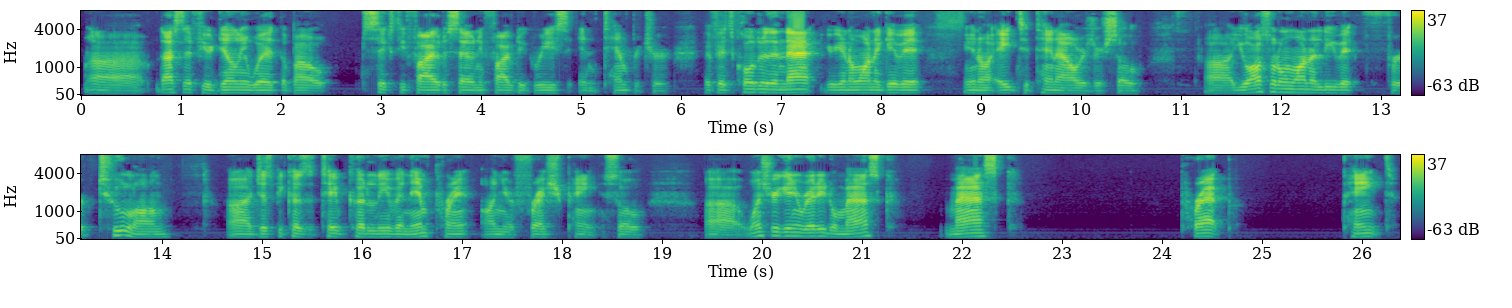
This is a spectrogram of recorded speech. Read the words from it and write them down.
uh, that's if you're dealing with about 65 to 75 degrees in temperature. If it's colder than that, you're going to want to give it, you know, 8 to 10 hours or so. Uh, you also don't want to leave it for too long uh, just because the tape could leave an imprint on your fresh paint. So uh, once you're getting ready to mask, mask, prep, paint,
